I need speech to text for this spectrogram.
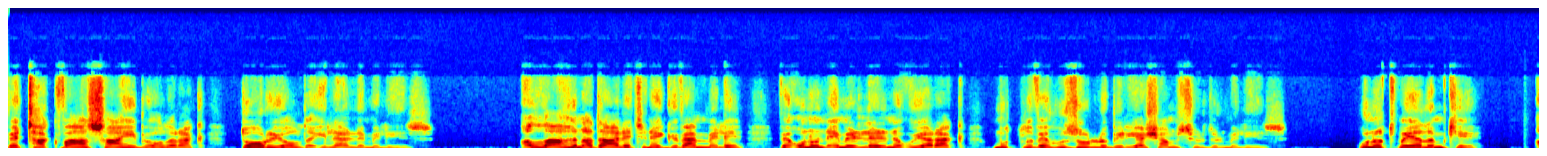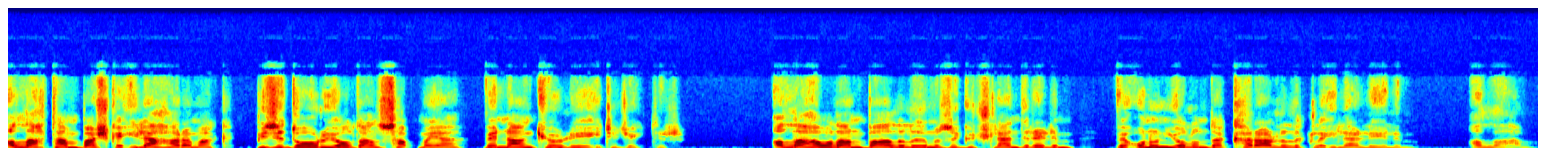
ve takva sahibi olarak doğru yolda ilerlemeliyiz. Allah'ın adaletine güvenmeli ve onun emirlerine uyarak mutlu ve huzurlu bir yaşam sürdürmeliyiz. Unutmayalım ki Allah'tan başka ilah aramak bizi doğru yoldan sapmaya ve nankörlüğe itecektir. Allah'a olan bağlılığımızı güçlendirelim ve onun yolunda kararlılıkla ilerleyelim. Allah'ım.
